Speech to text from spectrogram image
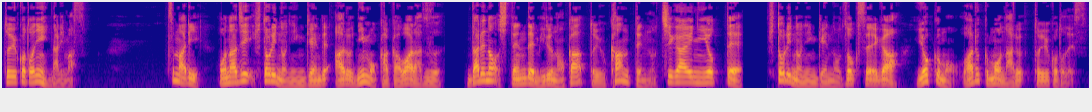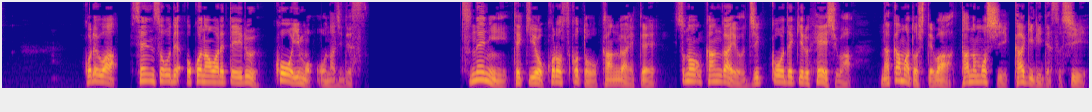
ということになります。つまり、同じ一人の人間であるにもかかわらず、誰の視点で見るのかという観点の違いによって、一人の人間の属性が良くも悪くもなるということです。これは戦争で行われている行為も同じです。常に敵を殺すことを考えて、その考えを実行できる兵士は仲間としては頼もしい限りですし、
